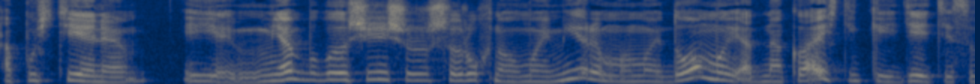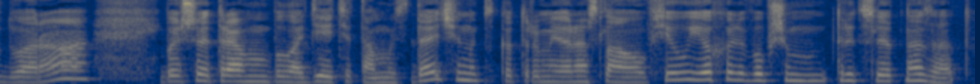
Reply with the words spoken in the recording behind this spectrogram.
опустели. И у меня было ощущение, что рухнул мой мир, и мой дом, и одноклассники, и дети со двора. Большая травма была дети там из дачи, с которыми я росла. Все уехали, в общем, 30 лет назад.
